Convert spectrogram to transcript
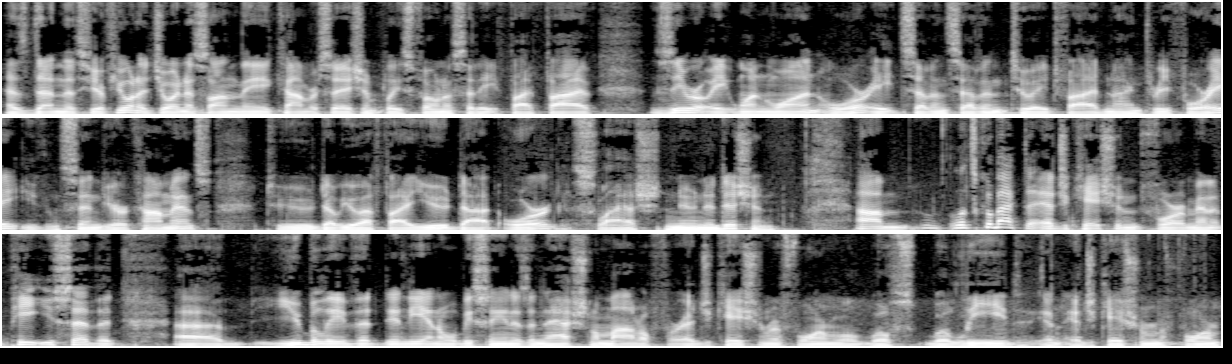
has done this year. If you want to join us on the conversation, please phone us at 855 0811 or 877 285 9348. You can send your comments to wfiu.org slash noon edition. Um, let's go back to education for a minute. Pete, you said that uh, you believe that Indiana will be seen as a national model for education reform. Will will, will lead in education reform.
